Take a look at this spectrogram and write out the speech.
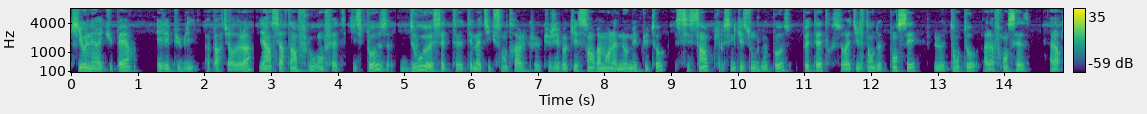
Kiyun les récupère et les publie. À partir de là, il y a un certain flou en fait qui se pose, d'où euh, cette thématique centrale que, j'évoquais sans vraiment la nommer plus tôt. C'est simple, c'est une question que je me pose. Peut-être serait-il temps de penser le tantôt à la française. Alors,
